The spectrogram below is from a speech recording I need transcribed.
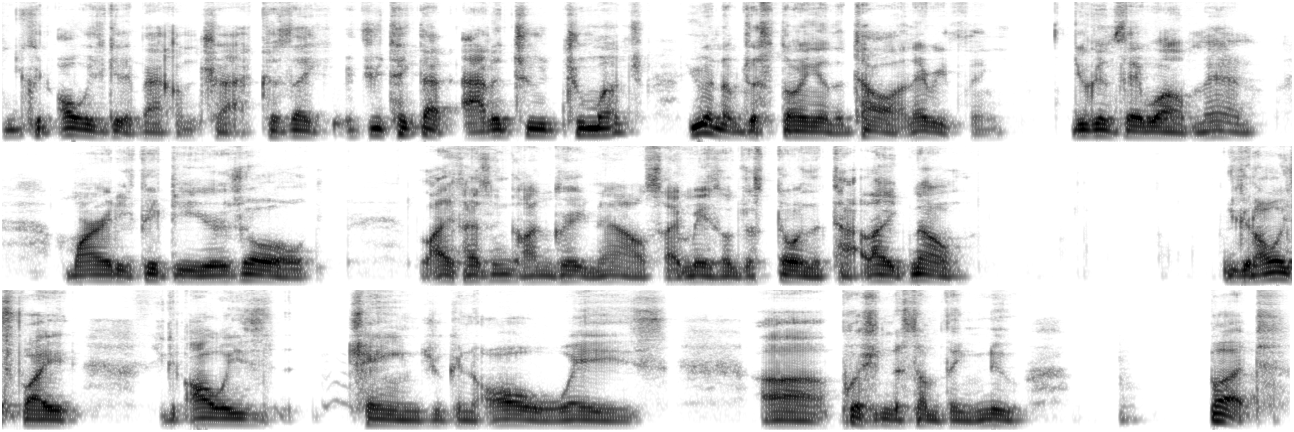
you can always get it back on track. Because like if you take that attitude too much, you end up just throwing in the towel on everything. You can say, well, man, I'm already 50 years old. Life hasn't gone great now, so I may as well just throw in the towel. Like, no. You can always fight. You can always change. You can always uh, push into something new. But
